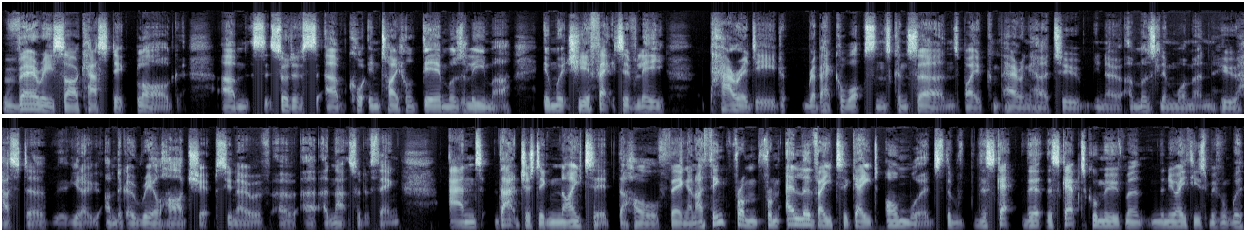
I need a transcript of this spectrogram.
very sarcastic blog um, sort of uh, entitled dear muslima in which he effectively parodied Rebecca Watson's concerns by comparing her to, you know, a Muslim woman who has to, you know, undergo real hardships, you know, of, of, uh, and that sort of thing. And that just ignited the whole thing. And I think from from Elevator Gate onwards, the the, the, the skeptical movement, the New Atheist movement, was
